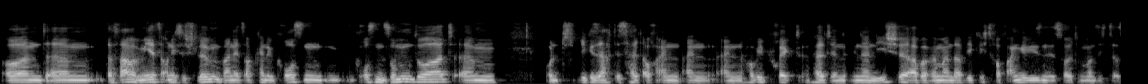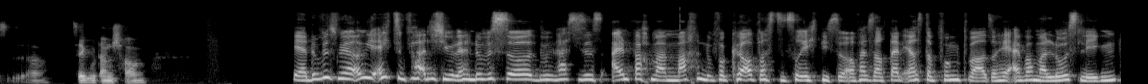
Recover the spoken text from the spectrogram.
Und ähm, das war bei mir jetzt auch nicht so schlimm, waren jetzt auch keine großen, großen Summen dort. Ähm, und wie gesagt, ist halt auch ein, ein, ein Hobbyprojekt halt in, in der Nische. Aber wenn man da wirklich drauf angewiesen ist, sollte man sich das äh, sehr gut anschauen. Ja, du bist mir irgendwie echt sympathisch, Julian. Du bist so, du hast dieses einfach mal machen, du verkörperst es richtig so, auch was auch dein erster Punkt war. So, hey, einfach mal loslegen,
